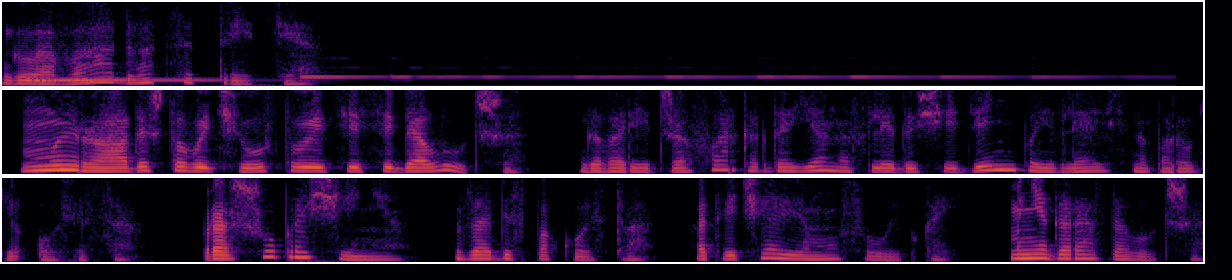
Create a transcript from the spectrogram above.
Глава двадцать третья «Мы рады, что вы чувствуете себя лучше», — говорит Джафар, когда я на следующий день появляюсь на пороге офиса. «Прошу прощения за беспокойство», — отвечаю ему с улыбкой. «Мне гораздо лучше».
